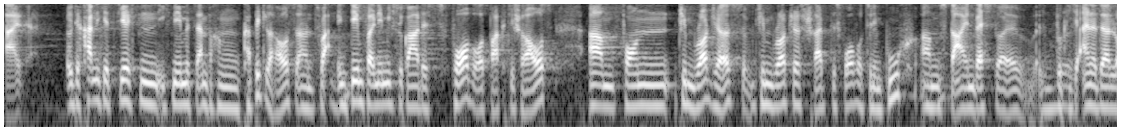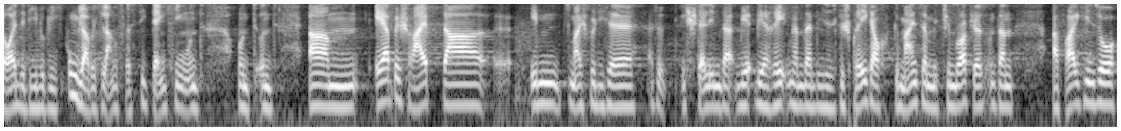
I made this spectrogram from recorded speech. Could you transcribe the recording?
da kann ich jetzt direkt, ein, ich nehme jetzt einfach ein Kapitel raus, und zwar in dem Fall nehme ich sogar das Vorwort praktisch raus ähm, von Jim Rogers. Jim Rogers schreibt das Vorwort zu dem Buch, ähm, Star Investor, also wirklich einer der Leute, die wirklich unglaublich langfristig denken und, und, und ähm, er beschreibt da äh, eben zum Beispiel diese, also ich stelle ihm da, wir, wir, reden, wir haben da dieses Gespräch auch gemeinsam mit Jim Rogers und dann äh, frage ich ihn so,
